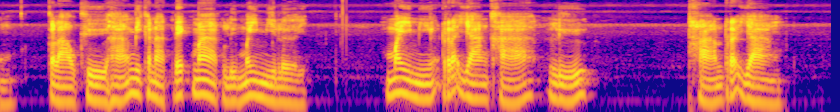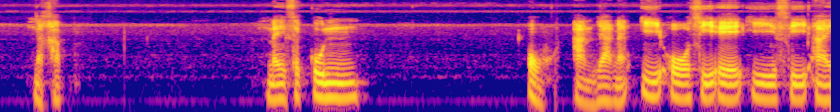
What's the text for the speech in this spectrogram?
ง กล่าวคือหางมีขนาดเล็กมากหรือไม่มีเลย ไม่มีระยางขาหรือ ฐานระยางนะครับ ในสกุล โอ้ อ่านยากนะ E O C A E C I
